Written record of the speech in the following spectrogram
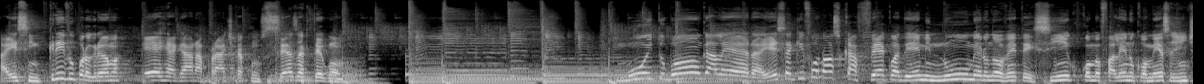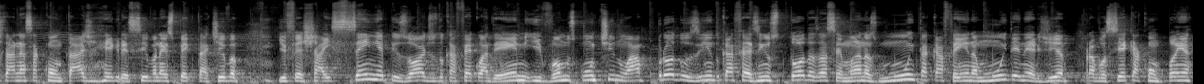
a esse incrível programa RH na Prática com César Tegon. Muito bom, galera! Esse aqui foi o nosso Café com ADM número 95. Como eu falei no começo, a gente está nessa contagem regressiva na expectativa de fechar aí 100 episódios do Café com ADM e vamos continuar produzindo cafezinhos todas as semanas. Muita cafeína, muita energia para você que acompanha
